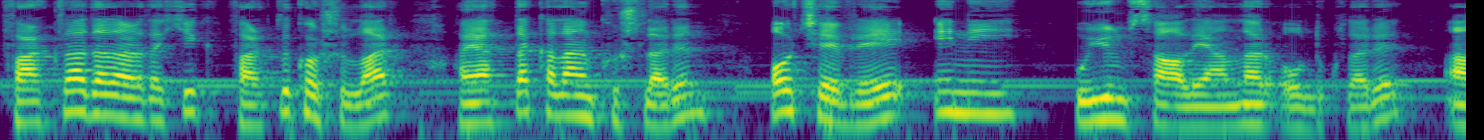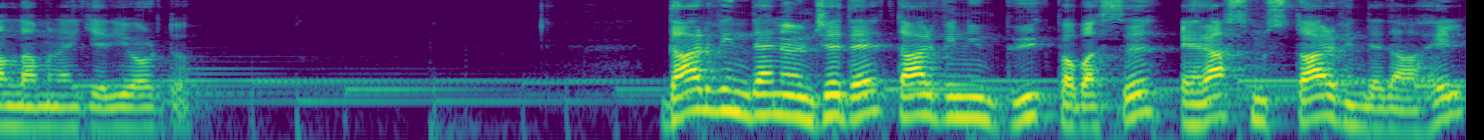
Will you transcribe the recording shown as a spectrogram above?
Farklı adalardaki farklı koşullar hayatta kalan kuşların o çevreye en iyi uyum sağlayanlar oldukları anlamına geliyordu. Darwin'den önce de Darwin'in büyük babası Erasmus Darwin de dahil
